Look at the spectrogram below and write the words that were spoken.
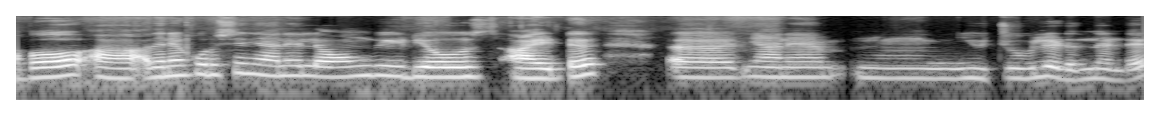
അപ്പോൾ അതിനെക്കുറിച്ച് ഞാൻ ലോങ് വീഡിയോസ് ആയിട്ട് ഞാൻ യൂട്യൂബിൽ ഇടുന്നുണ്ട്.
